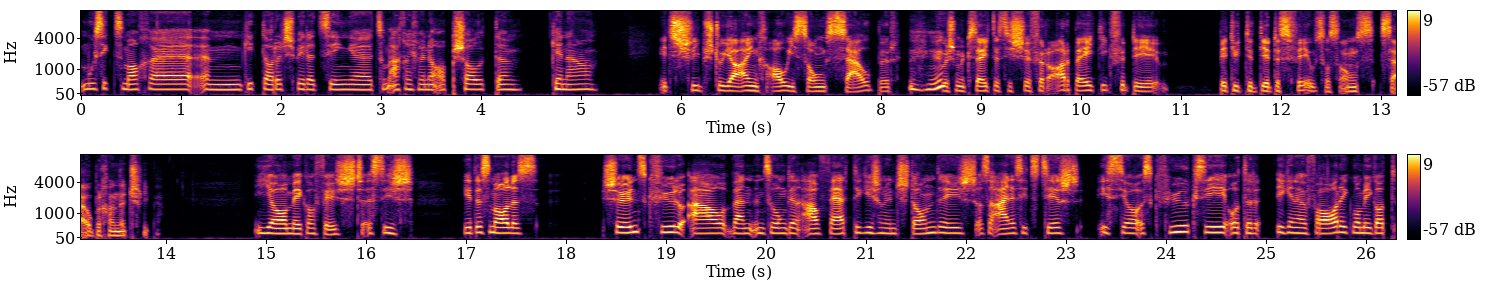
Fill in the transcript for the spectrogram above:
Musik zu machen, ähm, Gitarre zu spielen, zu singen, um auch ein bisschen abschalten Genau. Jetzt schreibst du ja eigentlich alle Songs selber. Du Mhm. hast mir gesagt, das ist eine Verarbeitung für dich. Bedeutet dir das viel, so Songs selber zu schreiben? Ja, mega fest. Es ist jedes Mal ein schönes Gefühl, auch wenn ein Song dann auch fertig ist und entstanden ist. Also einerseits zuerst ist ja ein Gefühl gewesen oder irgendeine Erfahrung, die mich gerade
